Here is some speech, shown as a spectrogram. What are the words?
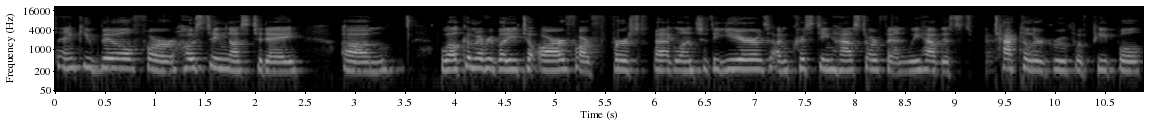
Thank you, Bill, for hosting us today. Um, welcome everybody to ARF, our first bag lunch of the year. I'm Christine Hastorf, and we have this spectacular group of people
